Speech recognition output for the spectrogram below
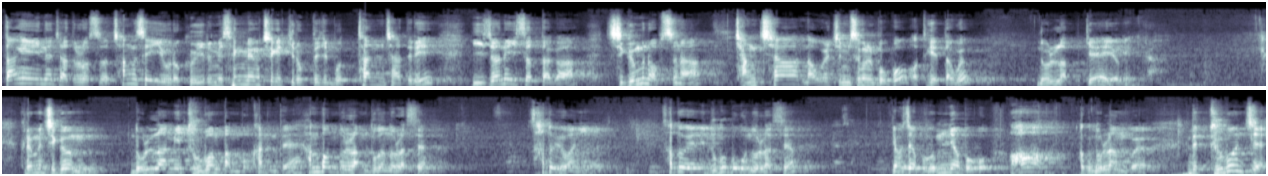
땅에 있는 자들로서 창세 이후로 그 이름이 생명책에 기록되지 못한 자들이 이전에 있었다가 지금은 없으나 장차 나올 짐승을 보고 어떻게 했다고요? 놀랍게 여기니라. 그러면 지금 놀람이 두 번 반복하는데 한 번 놀라면 누가 놀랐어요? 사도 요한이. 사도 요한이 누구 보고 놀랐어요? 여자 보고 음녀 보고 아 하고 놀란 거예요. 근데 두 번째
